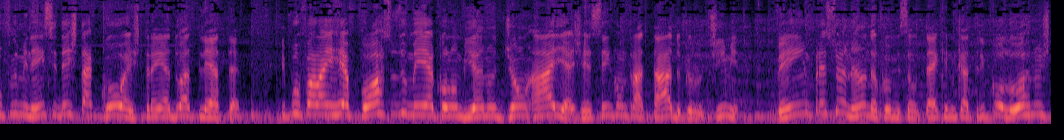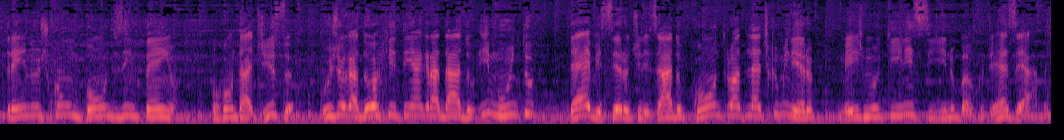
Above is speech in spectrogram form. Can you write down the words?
o Fluminense destacou a estreia do atleta. E por falar em reforços, o meia colombiano John Arias, recém-contratado pelo time, vem impressionando a comissão técnica tricolor nos treinos com um bom desempenho. Por conta disso, o jogador que tem agradado e muito deve ser utilizado contra o Atlético Mineiro, mesmo que inicie no banco de reservas.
